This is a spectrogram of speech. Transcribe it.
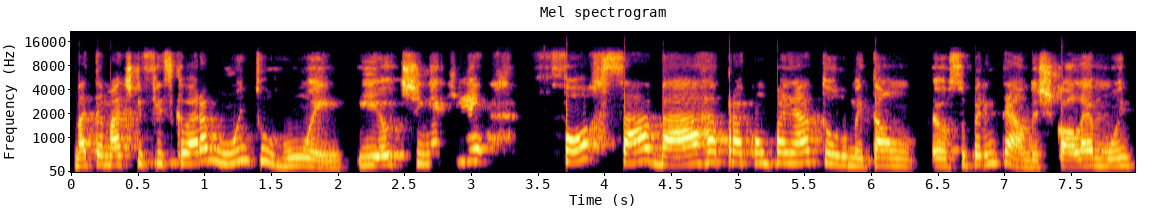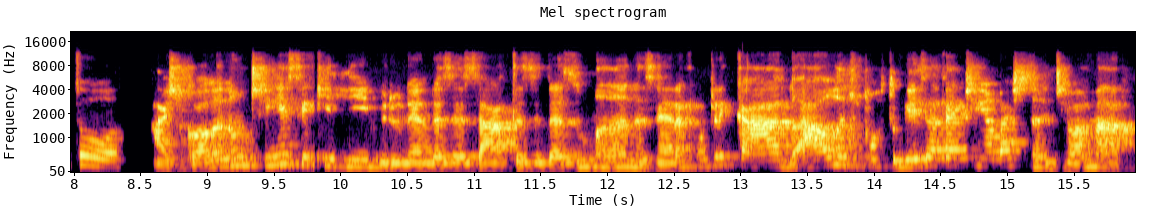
matemática e física eu era muito ruim. E eu tinha que forçar a barra para acompanhar a turma. Então, eu super entendo, a escola é muito a escola não tinha esse equilíbrio né, das exatas e das humanas, era complicado. A aula de português até tinha bastante, eu amava.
